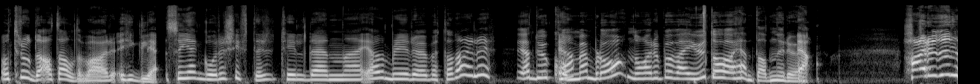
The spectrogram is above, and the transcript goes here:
og trodde at alle var hyggelige. Så jeg går og skifter til den Ja, det blir rød bøtta da, eller? Ja, du kom Ja. med blå, nå er du på vei ut og henta den røde. Ja. Har du den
